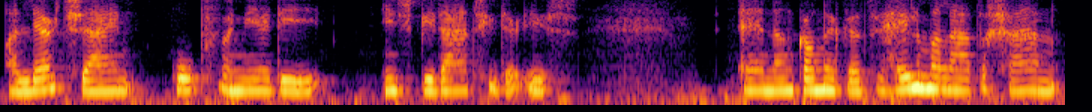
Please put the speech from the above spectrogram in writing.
alert zijn op wanneer die inspiratie er is. En dan kan ik het helemaal laten gaan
